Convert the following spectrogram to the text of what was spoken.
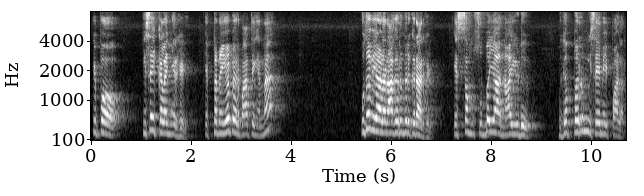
இப்போ இசைக்கலைஞர்கள். எத்தனையோ பேர் பார்த்தீங்கன்னா உதவியாளராக இருந்திருக்கிறார்கள். எஸ். எம். சுப்பையா நாயுடு மிக பெரும் இசையமைப்பாளர்.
